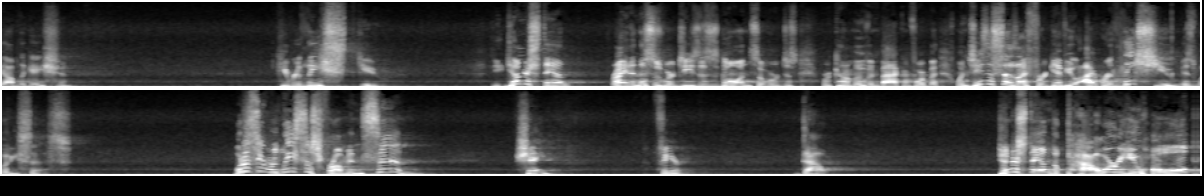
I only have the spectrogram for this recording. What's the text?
the obligation. He released you. You understand? Right? And this is where Jesus is going, so we're just, we're kind of moving back and forth. But when Jesus says, I forgive you, I release you, is what he says. What does he release us from in sin? Shame, fear, doubt. Do you understand the power you hold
